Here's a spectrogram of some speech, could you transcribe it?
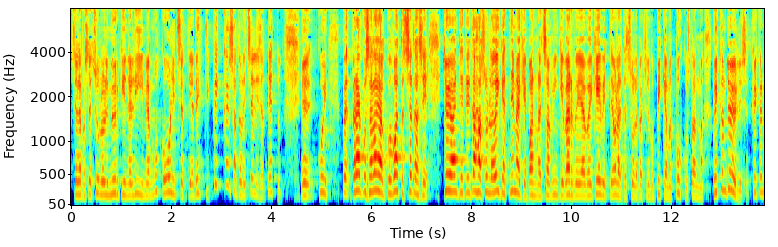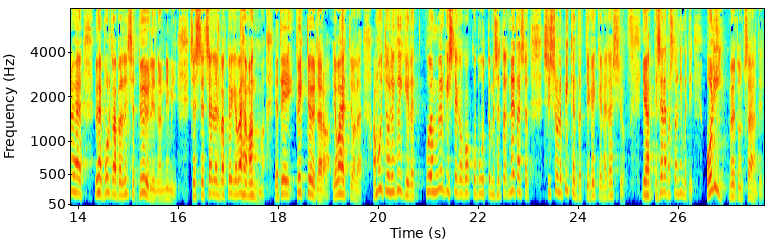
sellepärast et sul oli mürgine liim ja muudkui hoolitseti ja tehti, kõik asjad olid selliselt tehtud. E, kui praegusel ajal, kui vaatad sedasi, tööandjad inimesed ei taha sulle õiget nimegi panna, et sa mingi värvija või keevitaja oled, et sulle peaks nagu pikemat puhkust andma. kõik on töölised, kõik on ühe, ühe pulga peal lihtsalt tööline on nimi, sest et sellel peab kõige vähem andma ja tee kõik tööd ära ja vahet ei ole. aga muidu oli kõigil, et kui on mürgistega kokkupuutumised, need asjad, siis sulle pikendati kõiki neid asju. ja, ja sellepärast on niimoodi, oli möödunud sajandil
